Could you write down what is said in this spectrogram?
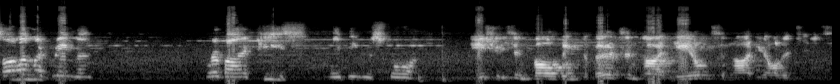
Solemn agreement whereby peace may be restored. Issues involving divergent ideals and ideologies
